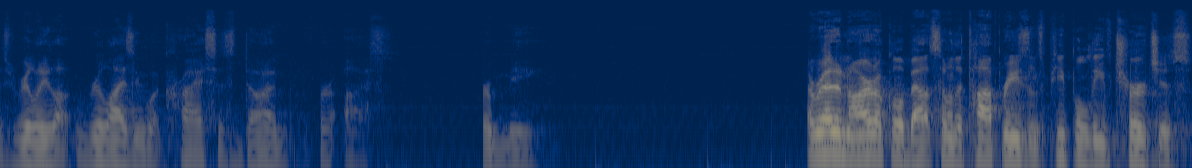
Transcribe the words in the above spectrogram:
is really realizing what Christ has done for us, for me. I read an article about some of the top reasons people leave churches.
